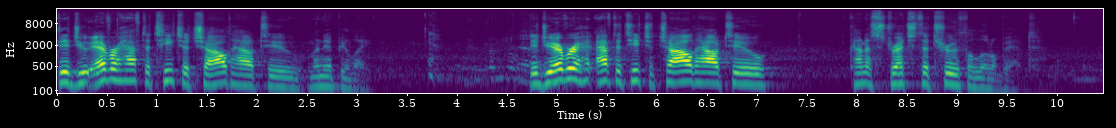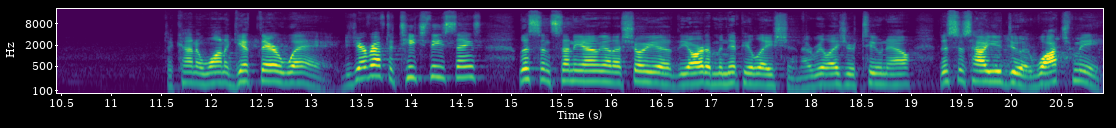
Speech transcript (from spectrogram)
Did you ever have to teach a child how to manipulate? Did you ever have to teach a child how to kind of stretch the truth a little bit? To kind of want to get their way? Did you ever have to teach these things? Listen, Sonny, I'm going to show you the art of manipulation. I realize you're two now. This is how you do it. Watch me.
